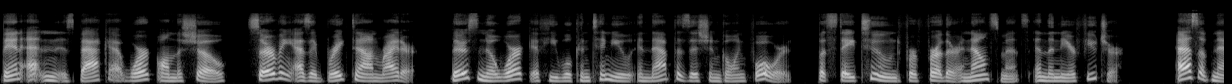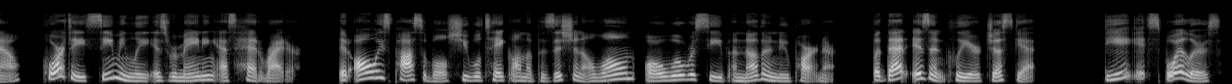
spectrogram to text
Van Etten is back at work on the show, serving as a breakdown writer. There's no work if he will continue in that position going forward, but stay tuned for further announcements in the near future. As of now, Korte seemingly is remaining as head writer. It always possible she will take on the position alone or will receive another new partner, but that isn't clear just yet. GH spoilers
